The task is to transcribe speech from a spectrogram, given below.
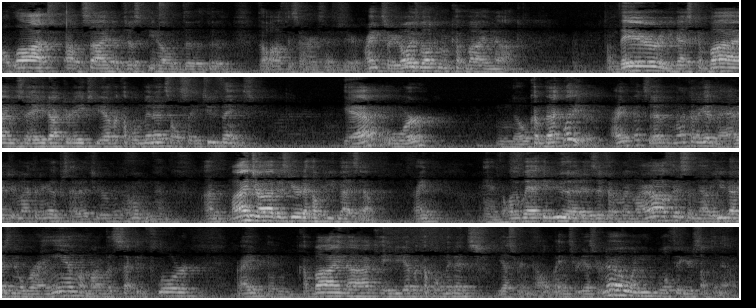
a lot outside of just, you know, the, the, the office hours that are there, right? So you're always welcome to come by and knock. I'm there and you guys come by and you say, hey, Dr. H, do you have a couple minutes? I'll say two things. Yeah, or no, come back later, right? That's it. I'm not going to get mad at you. I'm not going to get upset at you. I'm, my job is here to help you guys out, right? And the only way I can do that is if I'm in my office and now you guys know where I am. I'm on the second floor, right? And come by, knock, hey, do you have a couple minutes? Yes or no. I'll answer yes or no, and we'll figure something out,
